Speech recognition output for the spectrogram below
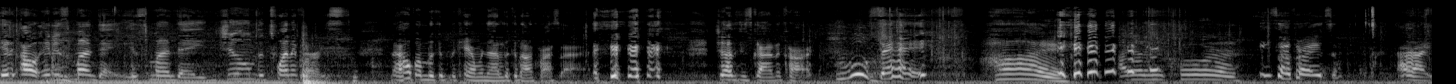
It, oh, it is Monday. It's Monday, June the 21st. And I hope I'm looking at the camera now, looking on cross-eyed. Jonathan just got in the car. Say hey. Hi. I got in the car. He's so crazy. All right.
